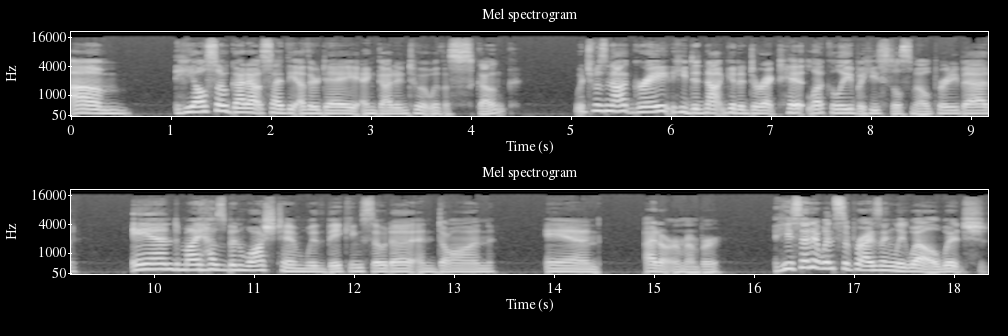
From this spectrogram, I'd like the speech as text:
Um, he also got outside the other day and got into it with a skunk which was not great. He did not get a direct hit, luckily, but he still smelled pretty bad. And my husband washed him with baking soda and Dawn, and I don't remember. He said it went surprisingly well, which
